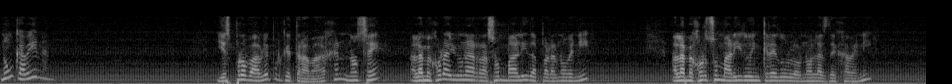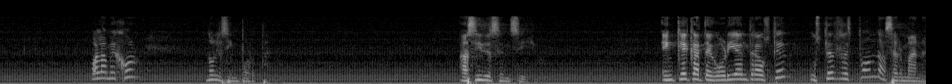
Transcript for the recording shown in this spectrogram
Nunca vienen. Y es probable porque trabajan, no sé. A lo mejor hay una razón válida para no venir. A lo mejor su marido incrédulo no las deja venir. O a lo mejor no les importa. Así de sencillo. ¿En qué categoría entra usted? Usted responda, hermana.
